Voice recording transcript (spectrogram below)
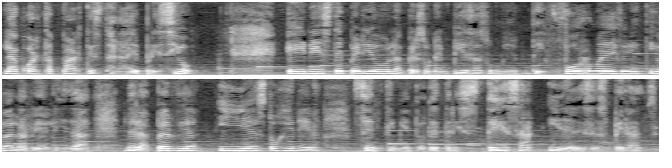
La cuarta parte está la depresión. En este periodo la persona empieza a asumir de forma definitiva la realidad de la pérdida y esto genera sentimientos de tristeza y de desesperanza,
